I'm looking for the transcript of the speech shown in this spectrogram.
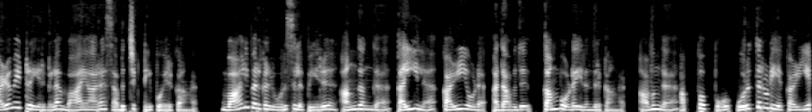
பழவேற்றையர்களை வாயார சபிச்சுக்கிட்டே போயிருக்காங்க. வாலிபர்கள் ஒரு சில பேரு அங்கங்க கையில கழியோட அதாவது கம்போட இருந்திருக்காங்க. அவங்க அப்பப்போ ஒருத்தருடைய கழிய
